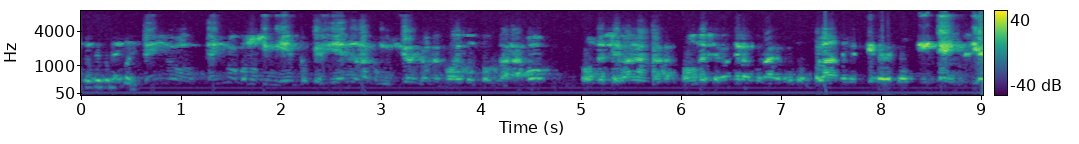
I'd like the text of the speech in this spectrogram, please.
tengo conocimiento que viene una comisión, lo que podemos por Garajó, donde se van a, donde se van a elaborar unos planes de contingencia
